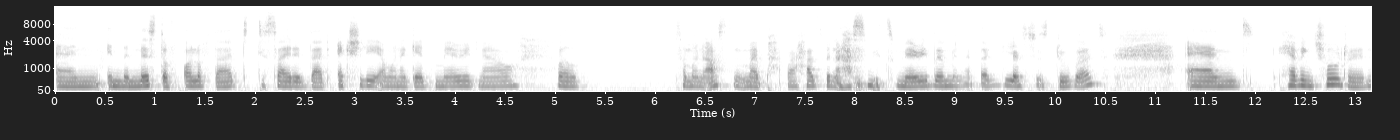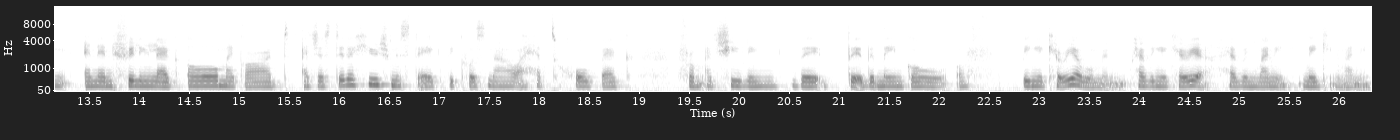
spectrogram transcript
and in the midst of all of that decided that actually i want to get married now well someone asked my my husband asked me to marry them and i thought let's just do that and having children and then feeling like oh my god i just did a huge mistake because now i have to hold back from achieving the the, the main goal of being a career woman having a career having money making money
